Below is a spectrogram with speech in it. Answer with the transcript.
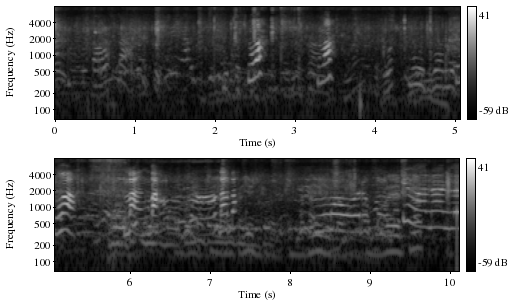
வா வா வா. வா வா வா வா ஒரு குட்டியான அந்த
